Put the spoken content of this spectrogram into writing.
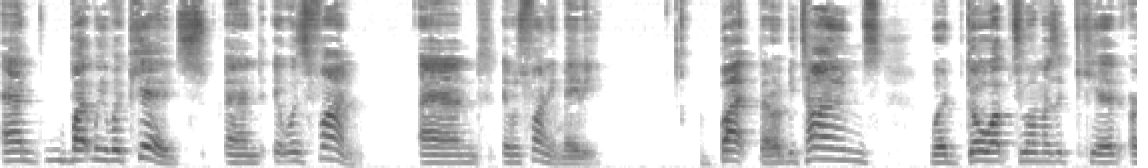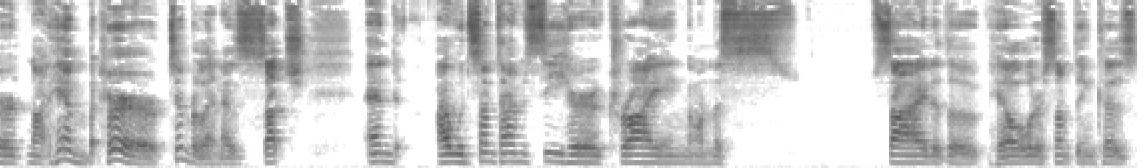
And, but we were kids and it was fun and it was funny, maybe. But there would be times would go up to him as a kid, or not him, but her, Timberland, as such, and I would sometimes see her crying on the side of the hill or something, because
